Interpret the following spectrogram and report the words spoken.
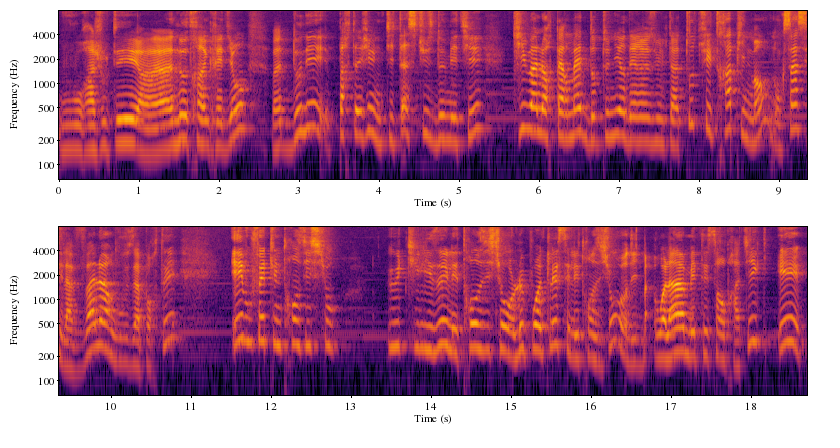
ou rajouter un, autre ingrédient. Bah, donner, partager une petite astuce de métier qui va leur permettre d'obtenir des résultats tout de suite rapidement. Donc ça, c'est la valeur que vous apportez. Et vous faites une transition. Utilisez les transitions. Le point clé, c'est les transitions. On dit, bah, voilà, mettez ça en pratique et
